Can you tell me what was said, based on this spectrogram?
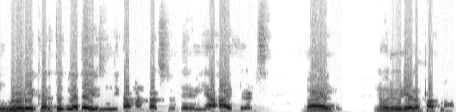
உங்களுடைய கருத்துக்களை தயவு செஞ்சு கமெண்ட் பாக்ஸ்ல தெரிவிங்க. ஹாய் ஃப்ரெண்ட்ஸ் பாய் இன்னொரு வீடியோல பார்க்கலாம்.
